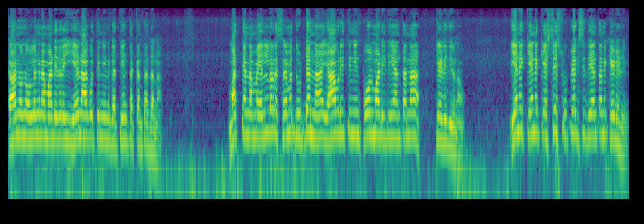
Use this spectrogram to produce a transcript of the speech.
ಕಾನೂನು ಉಲ್ಲಂಘನೆ ಮಾಡಿದರೆ ಏನಾಗುತ್ತೆ ನಿನ್ನ ಗತಿ ಅಂತಕ್ಕಂಥದ್ದನ್ನು? ಮತ್ತೆ ನಮ್ಮ ಎಲ್ಲರ ಶ್ರಮ ದುಡ್ಡನ್ನು ಯಾವ ರೀತಿ ನೀನು ಪೋಲ್ ಮಾಡಿದೀಯ ಅಂತನ ಕೇಳಿದ್ದೀವಿ ನಾವು. ಏನಕ್ಕೆ ಏನಕ್ಕೆ ಎಷ್ಟೆಷ್ಟು ಉಪಯೋಗಿಸಿದೆಯಾ ಅಂತಲೇ ಕೇಳಿದ್ದೀವಿ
